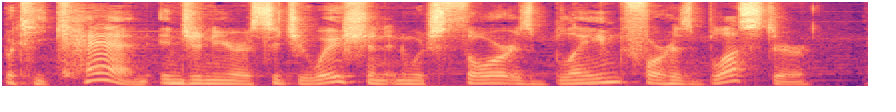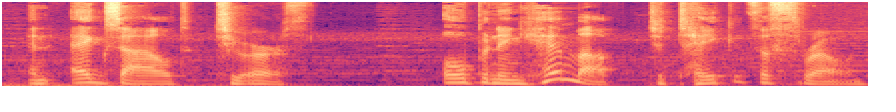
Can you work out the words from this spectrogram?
but he can engineer a situation in which Thor is blamed for his bluster and exiled to Earth, opening him up to take the throne.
